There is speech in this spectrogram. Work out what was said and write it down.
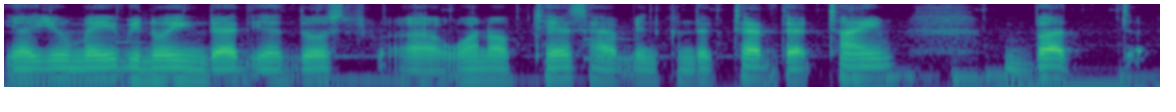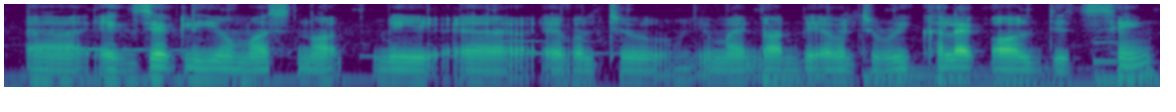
yeah you may be knowing that yeah those uh, one of tests have been conducted that time but uh, exactly you must not be uh, able to you might not be able to recollect all this thing.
